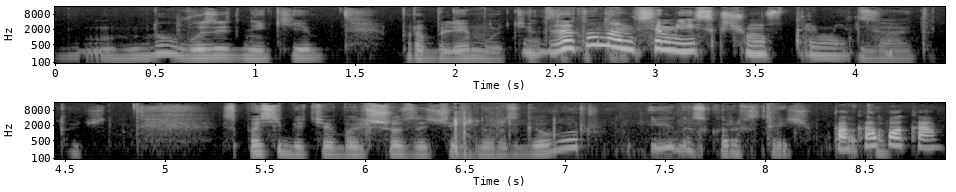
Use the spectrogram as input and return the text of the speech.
ну, вызовет некие проблемы у тебя. Зато нам всем есть к чему стремиться. Да, это точно. Спасибо тебе большое за очередной разговор и до скорых встреч. Пока-пока.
